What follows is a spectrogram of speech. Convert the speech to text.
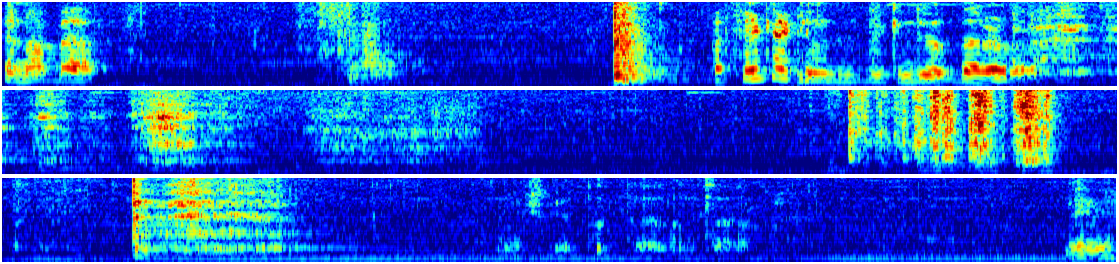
Yeah, not bad. I think I can we can do it better though. Actually, I'll put that on top. Maybe.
